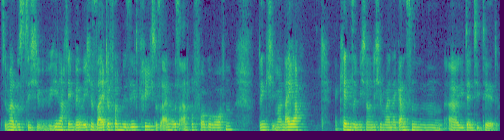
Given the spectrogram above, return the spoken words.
Ist immer lustig, je nachdem, wer welche Seite von mir sieht, kriege ich das eine oder das andere vorgeworfen. Denke ich immer, naja, erkennen Sie mich noch nicht in meiner ganzen äh, Identität.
